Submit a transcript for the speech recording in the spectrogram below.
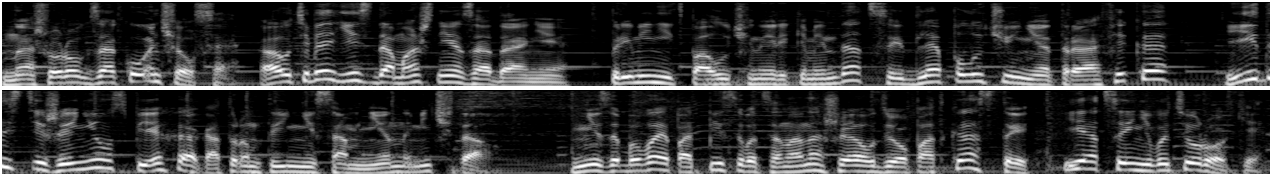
Наш урок закончился, а у тебя есть домашнее задание – применить полученные рекомендации для получения трафика и достижения успеха, о котором ты, несомненно, мечтал. Не забывай подписываться на наши аудиоподкасты и оценивать уроки.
